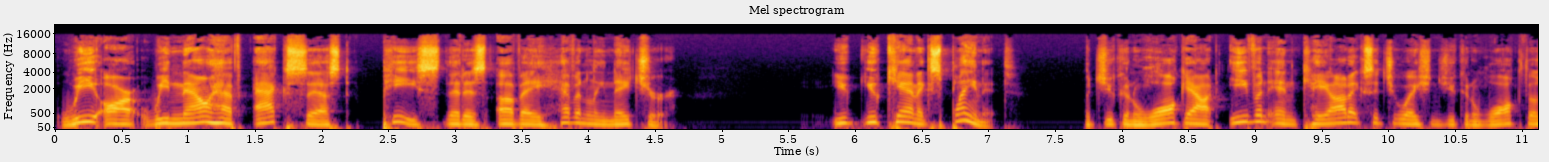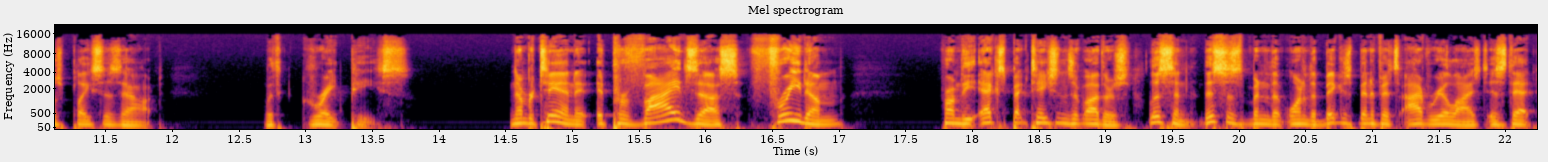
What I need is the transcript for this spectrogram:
we are we now have accessed peace that is of a heavenly nature. You you can't explain it, but you can walk out even in chaotic situations. You can walk those places out with great peace. Number ten, it, it provides us freedom from the expectations of others. Listen, this has been the, one of the biggest benefits I've realized is that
